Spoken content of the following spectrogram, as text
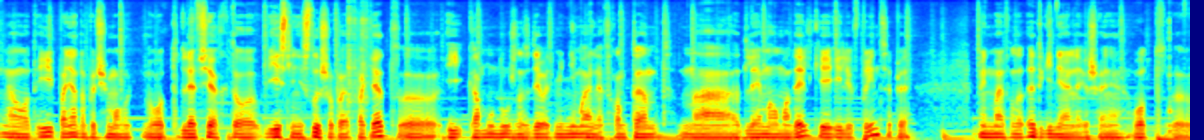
Вот, и понятно почему. Вот для всех, кто, если не слышал про этот пакет, э, и кому нужно сделать минимальный фронтенд на, для ML-модельки или в принципе, минимальный фронтенд, это гениальное решение. Вот э,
